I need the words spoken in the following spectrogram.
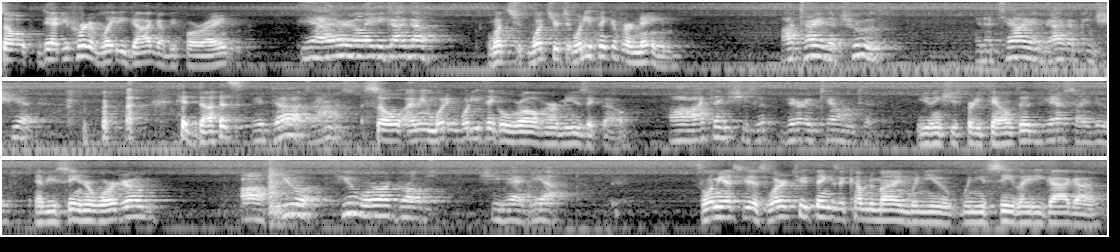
So, Dad, you've heard of Lady Gaga before, right? Yeah, I heard of Lady Gaga. What's what's your what do you think of her name? I'll tell you the truth. In Italian, Gaga means shit. it does. It does, honest. So, I mean, what do- what do you think overall of her music, though? Uh, I think she's very talented. You think she's pretty talented? Yes, I do. Have you seen her wardrobe? A few, few wardrobes she had, yeah. So let me ask you this: What are two things that come to mind when you when you see Lady Gaga?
